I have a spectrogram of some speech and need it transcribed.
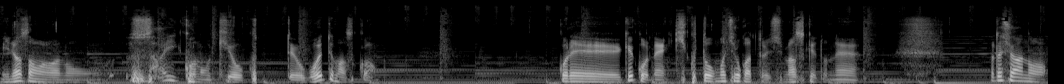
皆さんはあの最古の記憶って覚えてますか？これ結構ね聞くと面白かったりしますけどね。私はあの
